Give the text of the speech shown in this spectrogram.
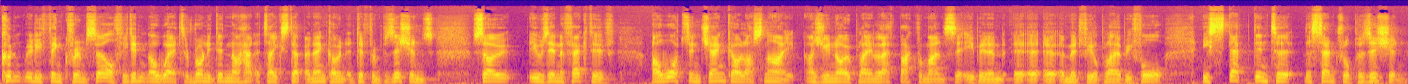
couldn't really think for himself. He didn't know where to run. He didn't know how to take Stepanenko into different positions. So he was ineffective. Uh, I watched Zinchenko last night, as you know, playing left back for Man City, been a, a, a midfield player before. He stepped into the central position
